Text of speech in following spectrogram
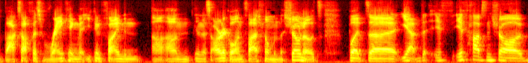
box office ranking that you can find in uh, on in this article on Slash Film in the show notes. But uh, yeah, if if Hobbs and Shaw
